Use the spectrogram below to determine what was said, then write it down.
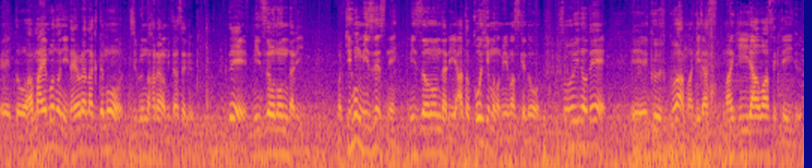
えーと、甘いものに頼らなくても自分の腹を満たせる。で水を飲んだりまあ、基本水ですね。水を飲んだりあとコーヒーも飲みますけどそういうので、えー、空腹は紛ら紛らわせている。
